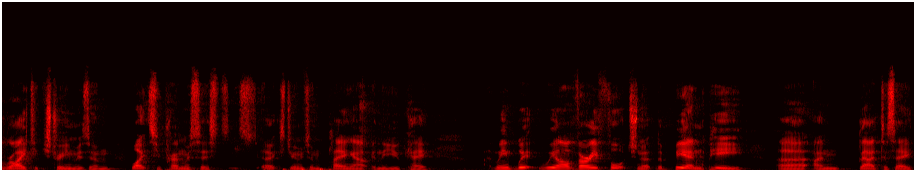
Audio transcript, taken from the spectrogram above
right extremism, white supremacist uh, extremism playing out in the UK. I mean, we, we are very fortunate. The BNP, uh, I'm glad to say,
